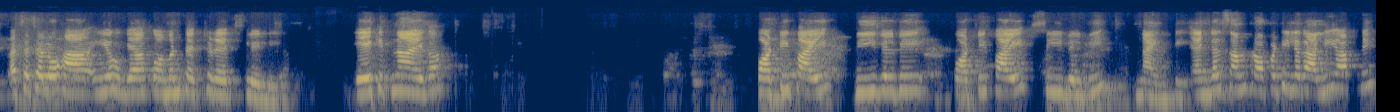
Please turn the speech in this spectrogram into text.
अच्छा चलो हाँ ये हो गया कॉमन फैक्टर एक्स ले लिया। ए कितना आएगा? 45 B will be 45 C will be 90 angle sum property लगा ली आपने?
